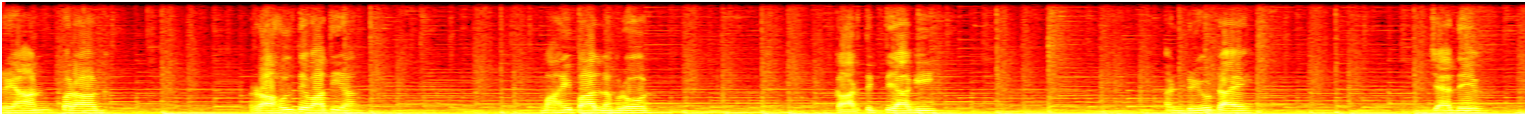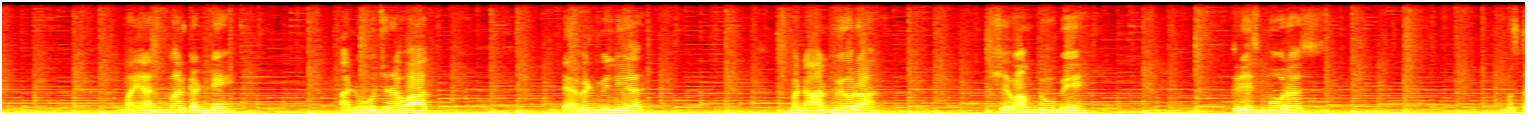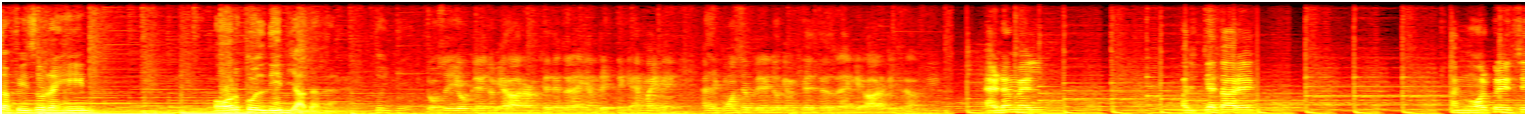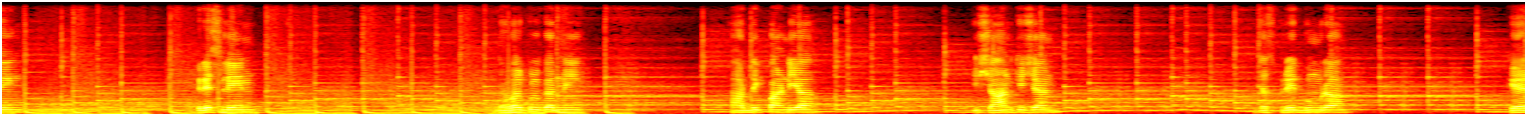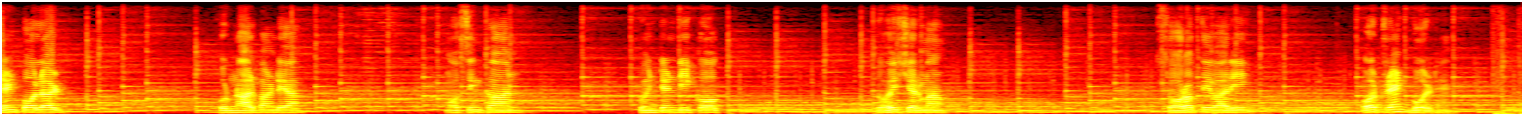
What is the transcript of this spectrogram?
Riyan Parag Rahul Tewatia Mahipal Lomror Kartik Tyagi Andrew Tye Jaydev Mayank Markande Anuj Rawat David Miller Manan Vohra Shivam Dube Chris Morris मुस्तफ़ीज़ुर रहीम और कुलदीप यादव है। तो ये दोस्तों ये player जो कि are में खेलते रहेंगे हम देखते हैं कि एम आई में ऐसे कौन से प्लेयर जो कि हम खेलते रहेंगे आर के खिलाफ। Adam L Aditya Tare Anmol Preet Singh Chris Lynn Dhawal Kulkarni, Hardik Pandya, Ishan Kishan, Jasprit Bumrah, Kieron Pollard Krunal Pandya, Mohsin Khan, Quinton de Kock, Rohit Sharma, Saurabh Tiwary और Trent bolt हैं।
